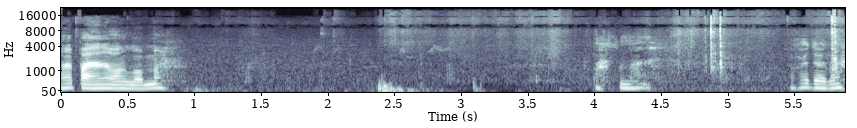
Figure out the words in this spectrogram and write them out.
ค่อยไประวังล้มอะไปต้นไม้ค่อยเดินนะ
